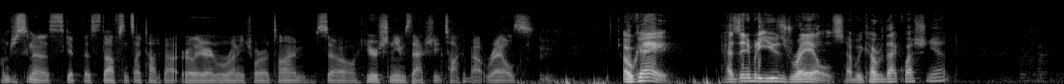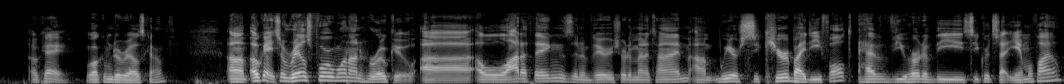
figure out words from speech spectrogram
I'm just gonna skip this stuff since I talked about earlier and we're running short of time. So here's Schneems to actually talk about Rails. Okay. Has anybody used Rails? Have we covered that question yet? Okay. Welcome to RailsConf. Um, okay, so Rails 4.1 on Heroku. Uh, a lot of things in a very short amount of time. Um, we are secure by default. Have you heard of the secrets.yaml file?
